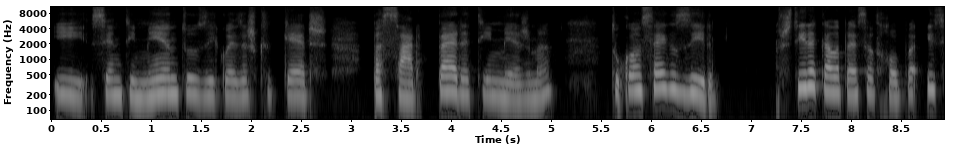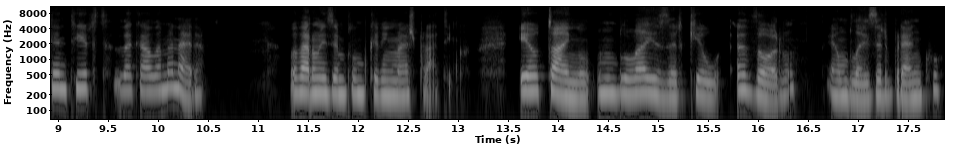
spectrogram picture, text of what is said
e sentimentos e coisas que queres passar para ti mesma, tu consegues ir vestir aquela peça de roupa e sentir-te daquela maneira. Vou dar um exemplo um bocadinho mais prático. Eu tenho um blazer que eu adoro, é um blazer branco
